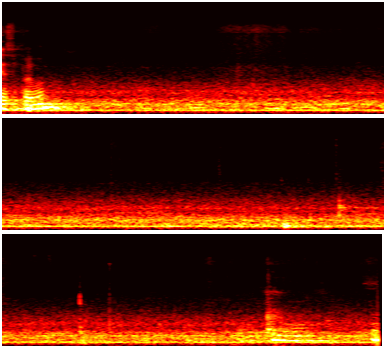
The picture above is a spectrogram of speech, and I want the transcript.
Yes, Prabhu? So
